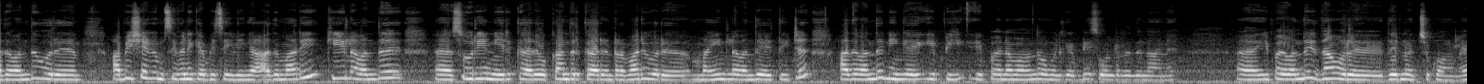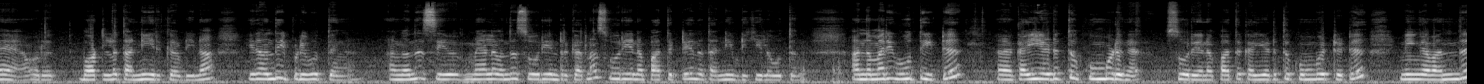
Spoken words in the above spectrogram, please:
அதை வந்து ஒரு அபிஷேகம் சிவனுக்கு எப்படி செய்வீங்க? அது மாதிரி கீழே வந்து சூரியன் இருக்காரு உட்காந்துருக்காருன்ற மாதிரி ஒரு மைண்டில் வந்து ஏற்றிட்டு அதை வந்து நீங்கள் இப்படி இப்போ நம்ம வந்து உங்களுக்கு எப்படி சொல்கிறது நான்? இப்போ வந்து இதுதான் ஒரு இதுன்னு வச்சுக்கோங்களேன். ஒரு பாட்டிலில் தண்ணி இருக்குது அப்படின்னா இதை வந்து இப்படி ஊற்றுங்க அங்கே வந்து சி மேலே வந்து சூரியன் இருக்காருன்னா சூரியனை பார்த்துக்கிட்டே இந்த தண்ணி இப்படி கீழே ஊற்றுங்க அந்த மாதிரி ஊற்றிட்டு கையெடுத்து கும்பிடுங்க. சூரியனை பார்த்து கையெடுத்து கும்பிட்டுட்டு நீங்கள் வந்து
